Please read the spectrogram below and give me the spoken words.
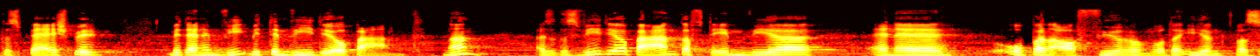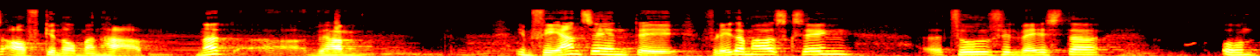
das Beispiel mit, einem, mit dem Videoband. Ne? Also das Videoband, auf dem wir eine Opernaufführung oder irgendwas aufgenommen haben. Ne? Wir haben im Fernsehen die Fledermaus gesehen äh, zu Silvester und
